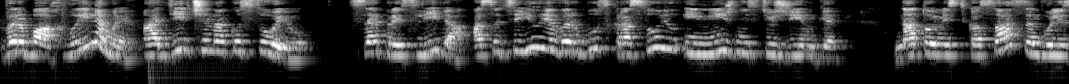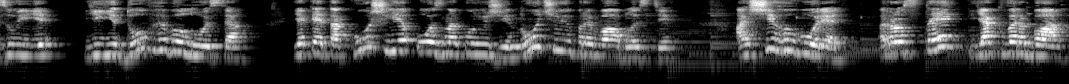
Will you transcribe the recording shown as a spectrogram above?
Верба хвилями, а дівчина косою. Це прислів'я асоціює вербу з красою і ніжністю жінки. Натомість коса символізує її довге волосся, яке також є ознакою жіночої приваблості. А ще говорять, росте як верба,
